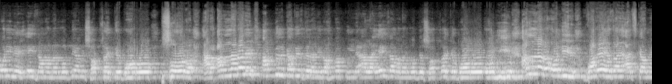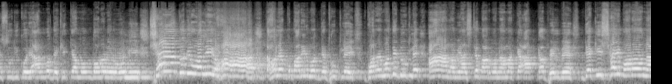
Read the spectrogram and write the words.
পড়ি এই জামানার মধ্যে আমি সবচাইতে বড় চোর। আর আল্লাহর আলী আব্দুল কাদের আল্লাহ এই জামানার মধ্যে সবচাইতে বড় অলি, আল্লাহর অলির ঘরে যায়, আজকে আমি চুরি করে আনব, দেখি কেমন ধরনের অলি। সে যদি অলি হয়, তাহলে বাড়ির মধ্যে ঢুকলে ঘরের মধ্যে ঢুকলে আর আমি আসতে পারব না, আমাকে আটকা ফেলবে। দেখি সেই বড় না,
